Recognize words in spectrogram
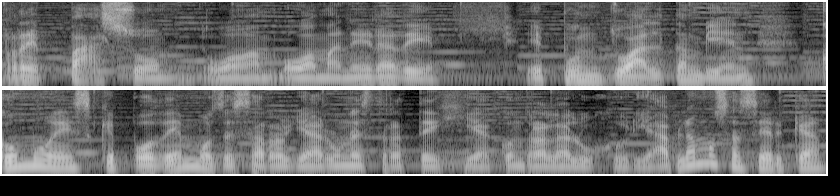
repaso o a, manera de eh, puntual también cómo es que podemos desarrollar una estrategia contra la lujuria. Hablamos acerca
